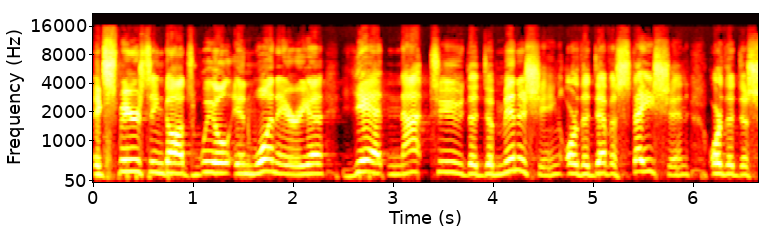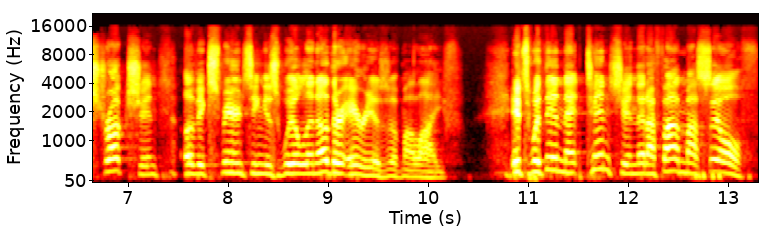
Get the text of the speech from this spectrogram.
experiencing God's will in one area, yet not to the diminishing or the devastation or the destruction of experiencing His will in other areas of my life. It's within that tension that I find myself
